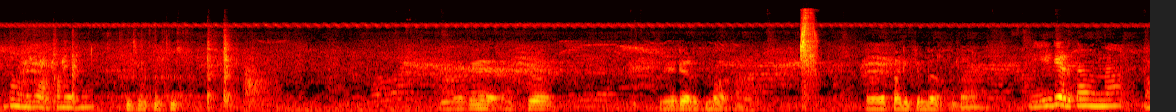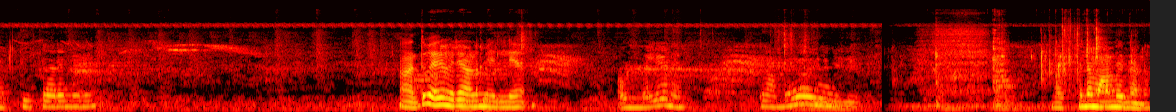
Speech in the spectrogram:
ഇതുകൊണ്ട് ചേർക്കാൻ വരുന്നു നമ്മളൊക്കെ എപ്പോഴും വീഡിയോ എടുക്കുമ്പോൾ ഓർക്കണം അതായത് പഠിക്കുമ്പോൾ ഓർക്കണം വീഡിയോ എടുക്കാൻ നിന്ന മത്തിക്കാരൻ വരും. അതുവരെ ഒരാളും വരില്ല ഒന്നല്ലാണ് രസത്തിന്റെ മണം വരുന്നുണ്ടോ?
